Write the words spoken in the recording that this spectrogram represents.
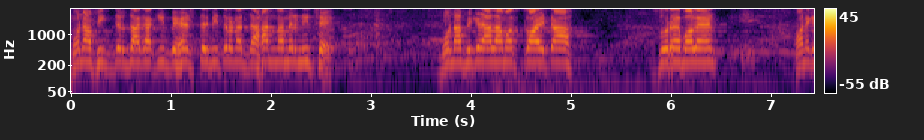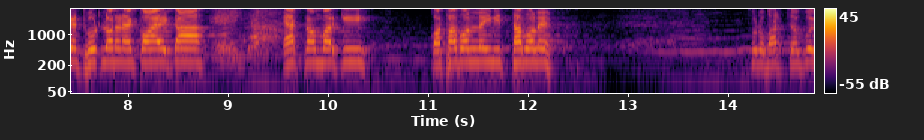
মুনাফিকদের জায়গা কি বেহেশতের ভিতরে না জাহান্নামের নিচে? মুনাফিকের আলামত কয়টা? জোরে বলেন। অনেকে ঠোঁট লড়ে না কয়টা? এক নম্বর কি? কথা বললেই মিথ্যা বলে। ছোট বাচ্চা কই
